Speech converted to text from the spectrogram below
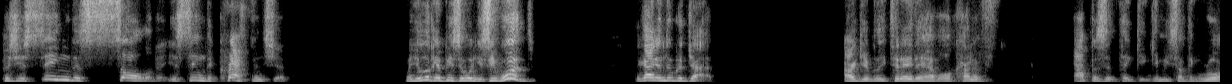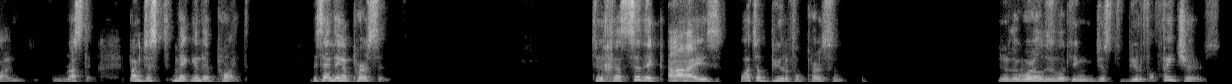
because you're seeing the soul of it. You're seeing the craftsmanship. When you look at a piece of wood, you see wood. The guy didn't do a good job. Arguably, today they have all kind of opposite thinking. Give me something raw and rustic. But I'm just making the point. The same a person. To Hasidic eyes, what's a beautiful person? You know, the world is looking just beautiful features.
